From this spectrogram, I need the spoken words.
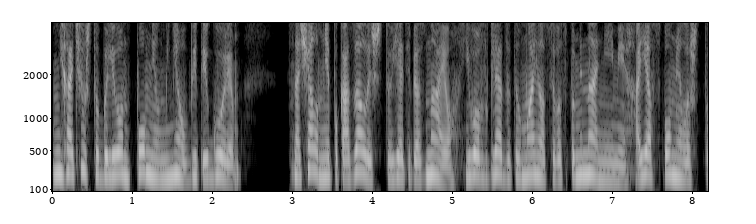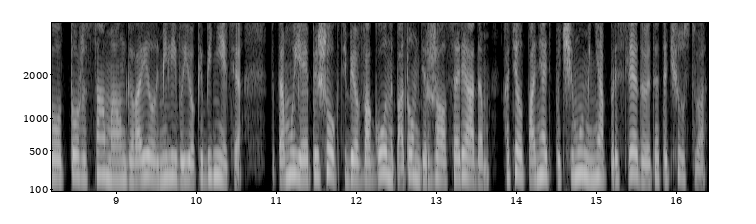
Не хочу, чтобы Леон помнил меня убитой горем. Сначала мне показалось, что я тебя знаю. Его взгляд затуманился воспоминаниями, а я вспомнила, что то же самое он говорил Эмили в ее кабинете. Потому я и пришел к тебе в вагон и потом держался рядом. Хотел понять, почему меня преследует это чувство.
